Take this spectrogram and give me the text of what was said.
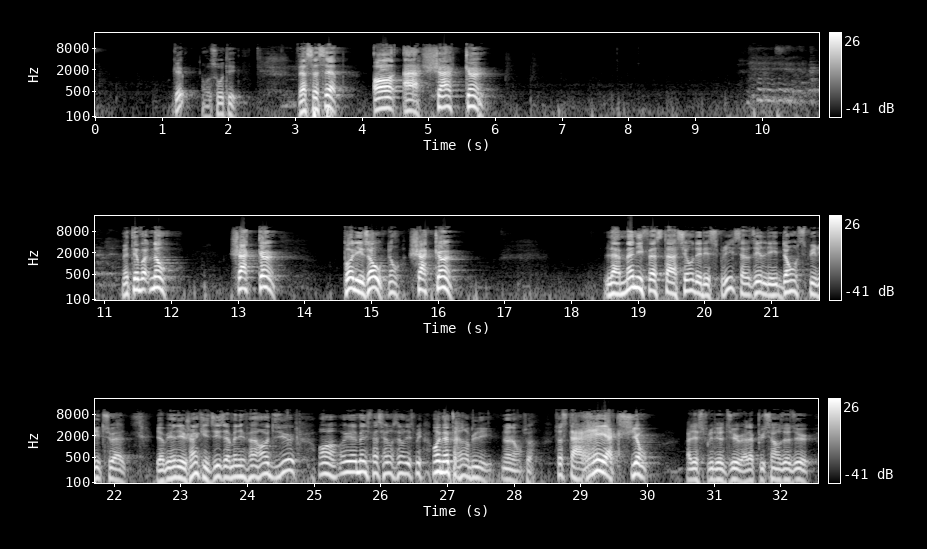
OK? On va sauter. Verset 7. Or, à chacun, Mettez votre nom. Chacun. Pas les autres, non. Chacun. La manifestation de l'esprit, ça veut dire les dons spirituels. Il y a bien des gens qui disent, oh Dieu, il y a une manifestation de l'esprit. On a tremblé. Non, non, ça. Ça, c'est ta réaction à l'esprit de Dieu, à la puissance de Dieu.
